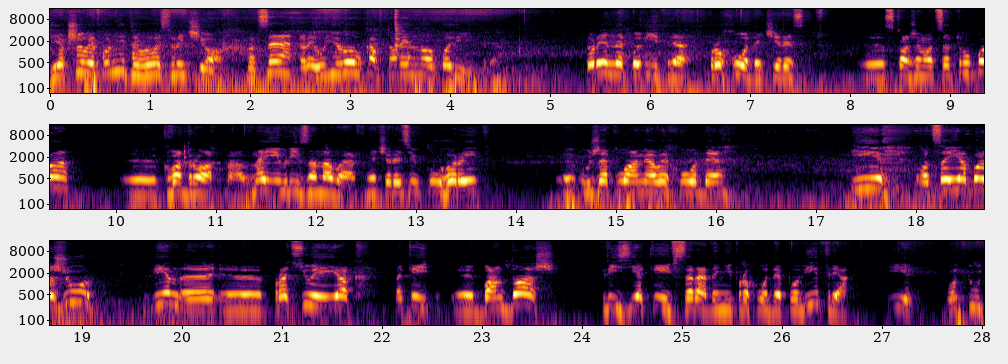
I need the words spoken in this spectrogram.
якщо ви помітили, ось речах. Оце регулювання вторинного повітря. Вторинне повітря проходить через, е, скажімо, це труба е, квадратна, в неї врізана верхня, через яку горить, е, уже плам'я виходить. І оцей абажур, він е, е, працює як такий е, бандаж, крізь який всередині проходить повітря, і отут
